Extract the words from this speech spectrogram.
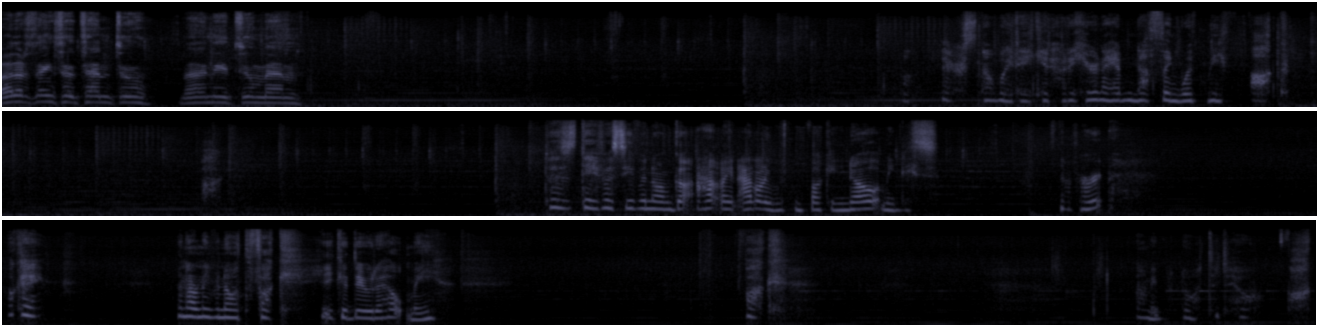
Other things to attend to. I need two men. Look, There's no way to get out of here, and I have nothing with me. Fuck. Fuck. Does Davis even know I'm gone? I, mean, I don't even fucking know. I mean, he's not hurt. Okay. I don't even know what the fuck he could do to help me. Fuck. I don't even know what to do. Fuck.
